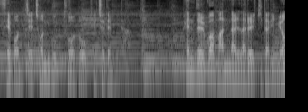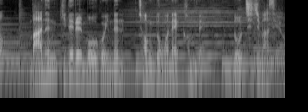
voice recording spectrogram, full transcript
세 번째 전국 투어도 개최됩니다. 팬들과 만날 날을 기다리며 많은 기대를 모으고 있는 정동원의 컴백 놓치지 마세요.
